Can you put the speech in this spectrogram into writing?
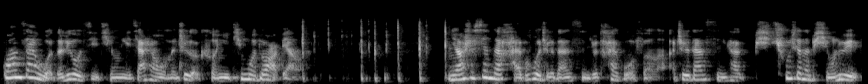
光在我的六级听力加上我们这个课，你听过多少遍了？你要是现在还不会这个单词，你就太过分了。这个单词你看出现的频率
